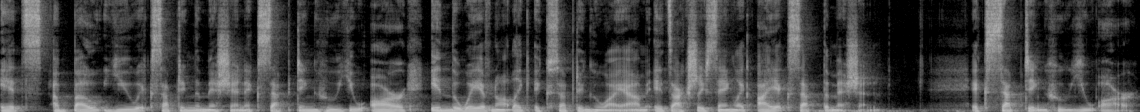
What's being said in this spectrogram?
It's about you accepting the mission, accepting who you are in the way of not like accepting who I am. It's actually saying, like, I accept the mission accepting who you are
